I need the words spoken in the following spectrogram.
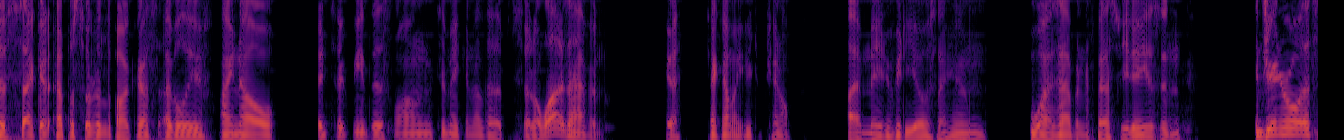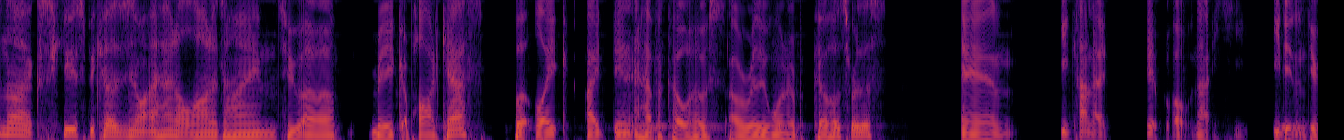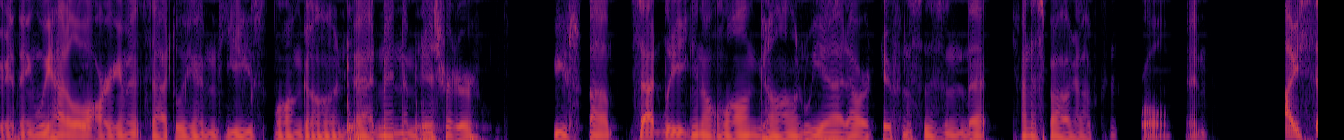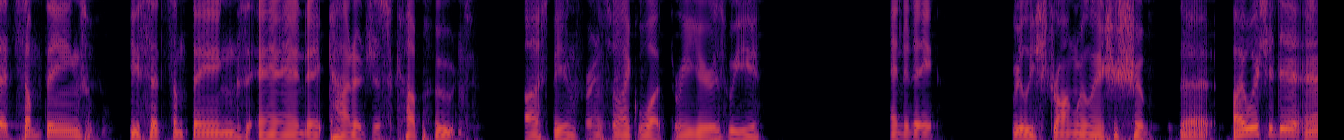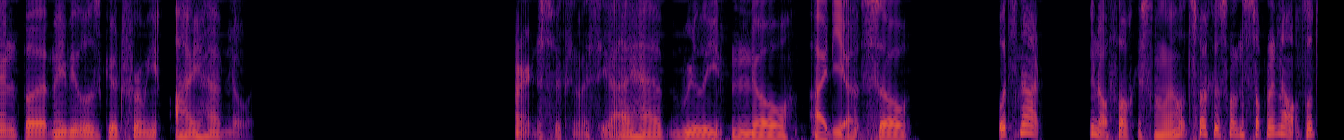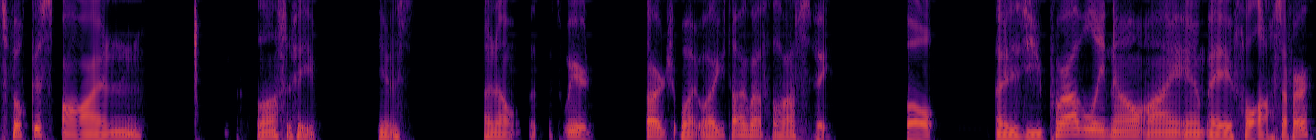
the second episode of the podcast, I believe. I know it took me this long to make another episode. A lot has happened. Okay, check out my YouTube channel. I made a video saying what has happened in the past few days, and in general, that's not an excuse because you know I had a lot of time to uh make a podcast, but like I didn't have a co-host. I really wanted a co-host for this, and he kind of did. Well, not he he didn't do anything. We had a little argument, sadly, and he's long gone. Admin administrator, he's uh sadly, you know, long gone. We had our differences, and that kind of spiraled out of control. And I said some things, he said some things, and it kind of just kaput us being friends for like what three years. We ended a really strong relationship that I wish it didn't end, but maybe it was good for me. I have no Alright, just fixing my C. I have really no idea. So let's not, you know, focus on that. Let's focus on something else. Let's focus on philosophy. Yes. I know. It's weird. Sarge, why, why are you talking about philosophy? Well, as you probably know, I am a philosopher.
